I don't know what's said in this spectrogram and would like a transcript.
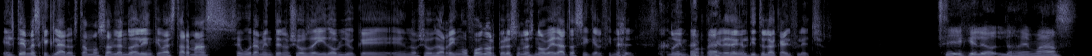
el tema es que, claro, estamos hablando de alguien que va a estar más seguramente en los shows de AEW que en los shows de Ring of Honor, pero eso no es novedad, así que al final no importa, que le den el título a Kyle Fletcher. Sí, es que los demás,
